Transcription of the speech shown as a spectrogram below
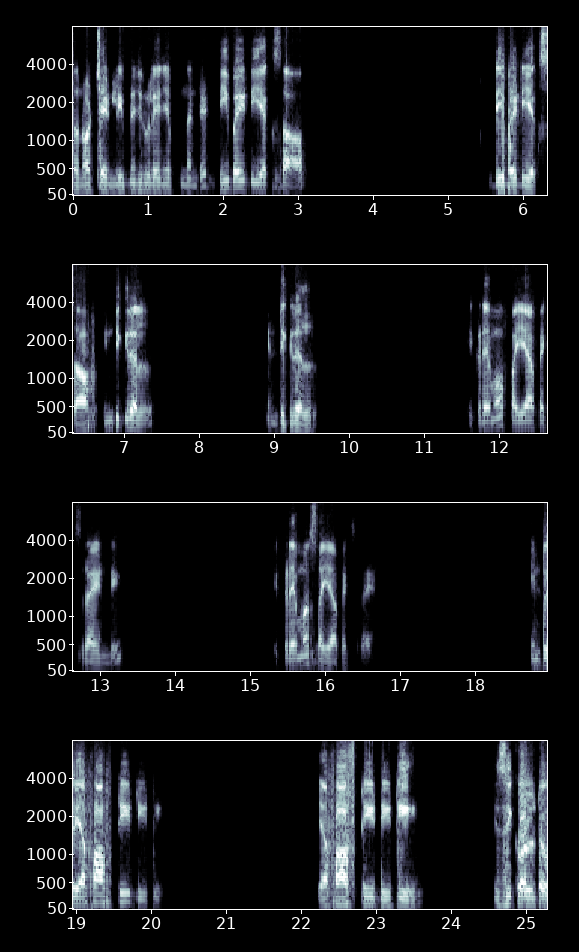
సో నోట్ చేయండి. లీబ్నిజ్ రూల్ ఏం చెప్తుందంటే d by dx of d by dx of integral integral ఇక్కడేమో ఫైవ్ ఆఫ్ ఎక్స్ రాయండి. ఇక్కడేమో సై ఆఫ్ ఎక్స్ రాయండి. Into f of t dt f of t dt is equal to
